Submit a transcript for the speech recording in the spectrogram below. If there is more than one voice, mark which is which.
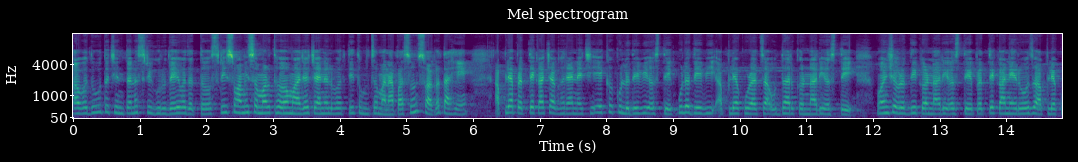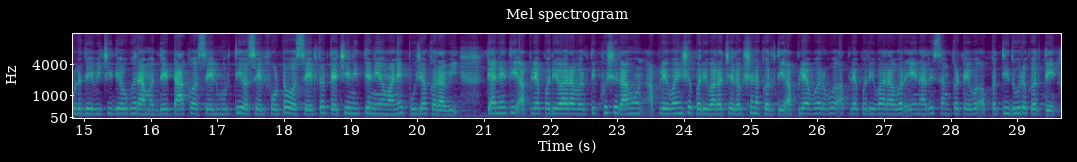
Speaker 1: अवधूत चिंतन श्री गुरुदेव दत्त श्री स्वामी समर्थ माझ्या चॅनलवरती तुमचं मनापासून स्वागत आहे. आपल्या प्रत्येकाच्या घराण्याची एक कुलदेवी असते. कुलदेवी आपल्या कुळाचा उद्धार करणारी असते. वंशवृद्धी करणारी असते. प्रत्येकाने रोज आपल्या कुलदेवीची देवघरामध्ये टाक असेल मूर्ती असेल फोटो असेल तर त्याची नित्य नियमाने पूजा करावी. त्याने ती आपल्या परिवारावरती खुश राहून आपले वंश परिवाराचे रक्षण करते. आपल्यावर व आपल्या परिवारावर येणारी संकटे व आपत्ती दूर करते.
